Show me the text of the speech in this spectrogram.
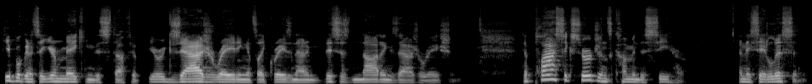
people are going to say you're making this stuff. up. You're exaggerating. It's like Grey's Anatomy. This is not an exaggeration. The plastic surgeons come in to see her, and they say, listen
